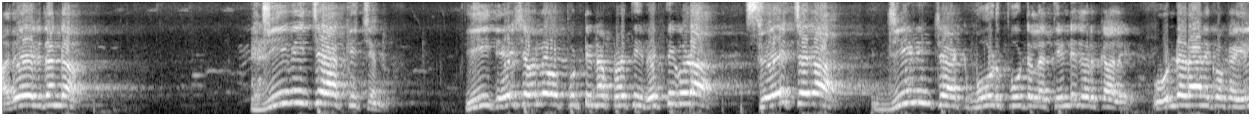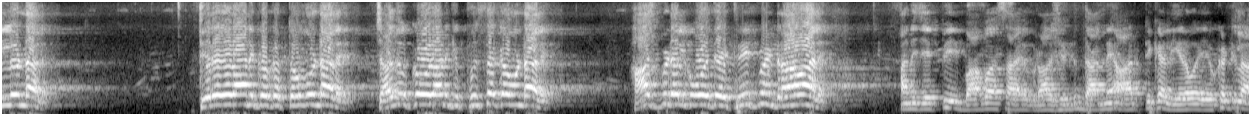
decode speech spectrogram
అదేవిధంగా జీవించే హక్కు ఇచ్చిండ్రు. ఈ దేశంలో పుట్టిన ప్రతి వ్యక్తి కూడా స్వేచ్ఛగా జీవించే మూడు పూటల తిండి దొరకాలి ఉండడానికి ఒక ఇల్లు ఉండాలి తిరగడానికి ఒక తొవ్వు ఉండాలి చదువుకోవడానికి పుస్తకం ఉండాలి హాస్పిటల్కి పోతే ట్రీట్మెంట్ రావాలి అని చెప్పి బాబాసాహెబ్ రాసిండు. దాన్నే ఆర్టికల్ ఇరవై ఒకటిలా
